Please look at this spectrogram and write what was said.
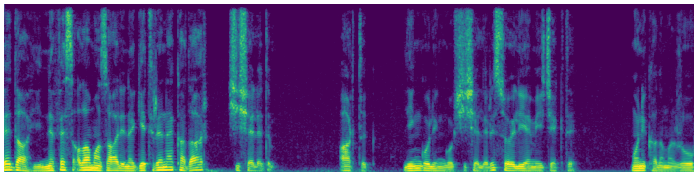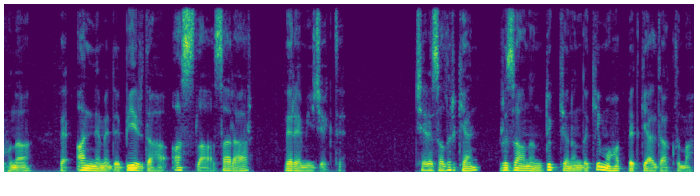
ve dahi nefes alamaz haline getirene kadar şişeledim. Artık lingo lingo şişeleri söyleyemeyecekti. Monika Hanım'ın ruhuna ve anneme de bir daha asla zarar veremeyecekti. Çerez alırken Rıza'nın dükkanındaki muhabbet geldi aklıma.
